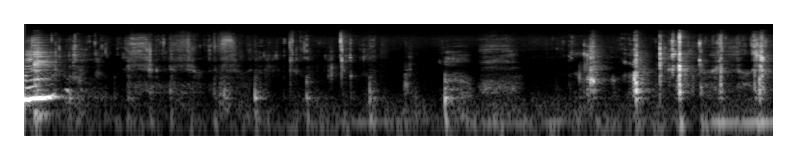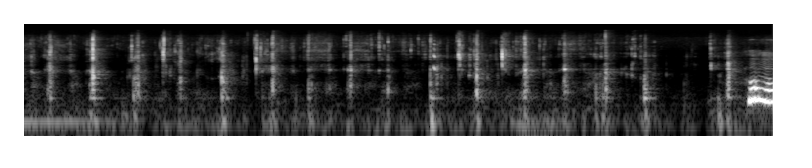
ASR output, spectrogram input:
อืม หูหมู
